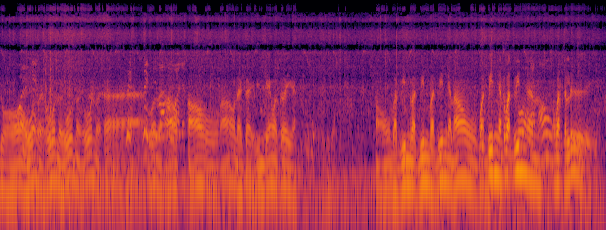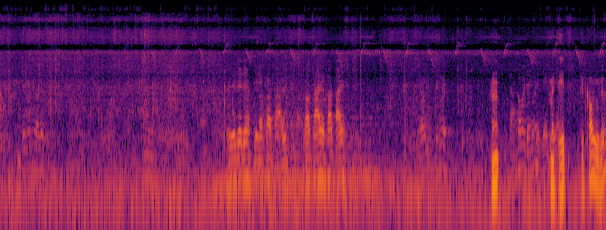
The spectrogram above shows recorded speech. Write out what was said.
Rồi, uống rồi, uống rồi, uống rồi, uống rồi, à, uống rồi, áo, áo, áo, này cây, vin kém qua cây kìa. Áo, bật vin, bật vin, bật vin kìa nó, bật vin kìa, bật vin kìa, bật cái lưỡi. Đi, đi, đi, đi, đi, cá tải, cá tải, cá tải. Mày tịt, tịt có gì nữa.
